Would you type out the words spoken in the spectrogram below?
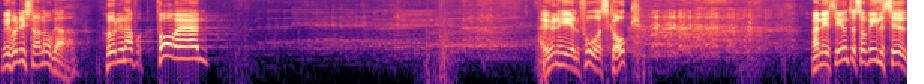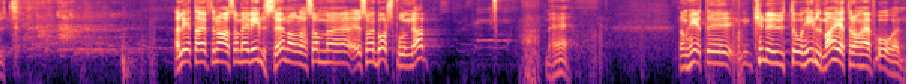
Vi får lyssna noga. Hör ni när fåren? Det är ju en hel fårskock. Men ni ser ju inte så vilse ut. Jag letar efter några som är vilse, några som, eh, som är bortsprungna. Nej. De heter Knut och Hilma heter de här fåren.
